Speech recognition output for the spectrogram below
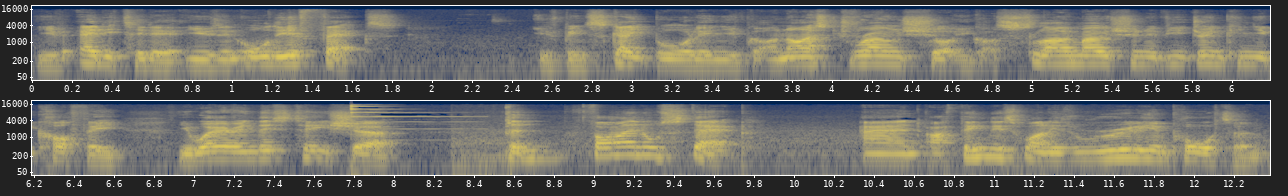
You've edited it using all the effects. You've been skateboarding. You've got a nice drone shot. You've got slow motion of you drinking your coffee. You're wearing this t-shirt. The final step And I think this one is really important.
